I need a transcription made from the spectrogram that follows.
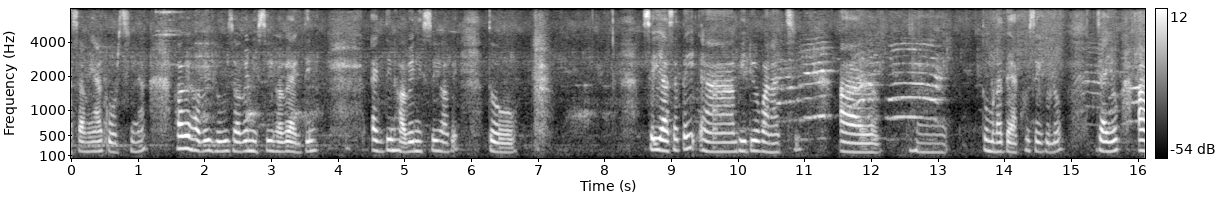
আশা আমি আর করছি না। হবে হবে ভিউজ হবে, নিশ্চয়ই হবে, একদিন একদিন হবে, নিশ্চয়ই হবে। তো সেই আশাতেই ভিডিও বানাচ্ছি। আর তোমরা দেখো সেগুলো। যাই হোক, আর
